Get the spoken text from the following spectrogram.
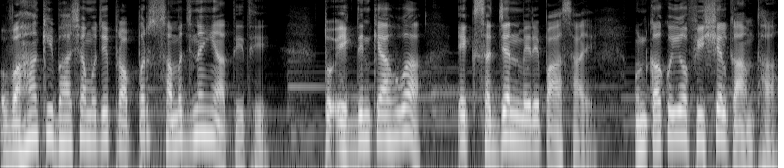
वहाँ की भाषा मुझे प्रॉपर समझ नहीं आती थी। तो एक दिन क्या हुआ, एक सज्जन मेरे पास आए। उनका कोई ऑफिशियल काम था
